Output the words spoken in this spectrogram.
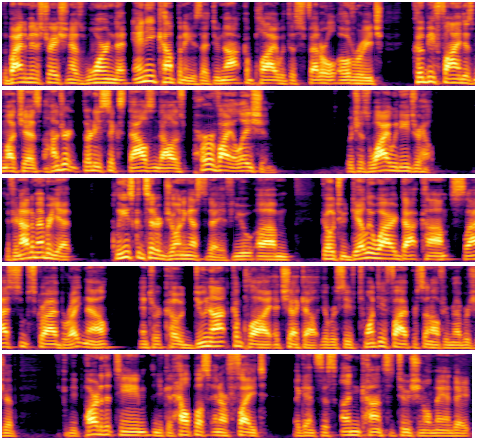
The Biden administration has warned that any companies that do not comply with this federal overreach could be fined as much as $136,000 per violation, which is why we need your help. If you're not a member yet, please consider joining us today. If you um, go to dailywire.com slash subscribe right now, enter code do not comply at checkout, you'll receive 25% off your membership. You can be part of the team and you can help us in our fight against this unconstitutional mandate.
